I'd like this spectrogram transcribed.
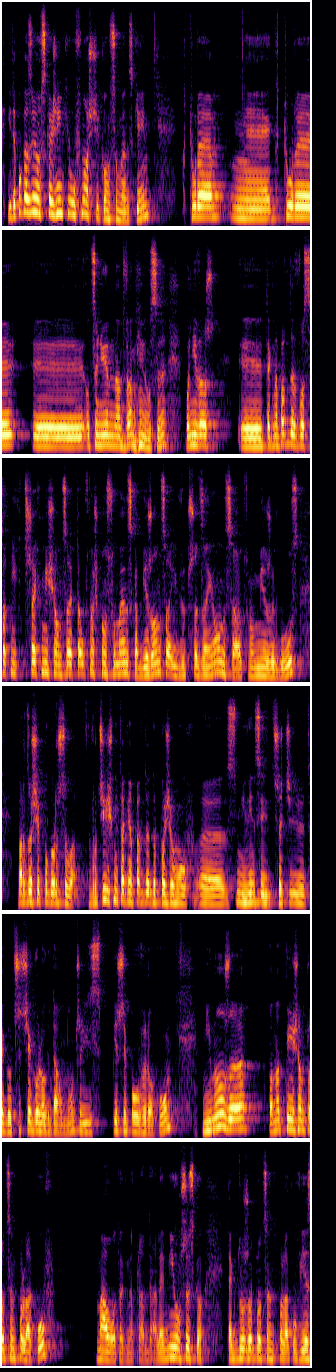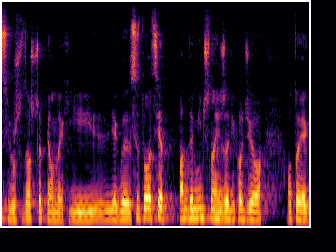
I to pokazują wskaźniki ufności konsumenckiej, które, e, który e, oceniłem na dwa minusy, ponieważ tak naprawdę w ostatnich trzech miesiącach ta ufność konsumencka, bieżąca i wyprzedzająca, którą mierzy GUS, bardzo się pogorszyła. Wróciliśmy tak naprawdę do poziomów z mniej więcej trzeci, tego trzeciego lockdownu, czyli z pierwszej połowy roku, mimo że ponad 50% Polaków mało tak naprawdę, ale mimo wszystko tak dużo procent Polaków jest już zaszczepionych i jakby sytuacja pandemiczna, jeżeli chodzi o, o to, jak,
